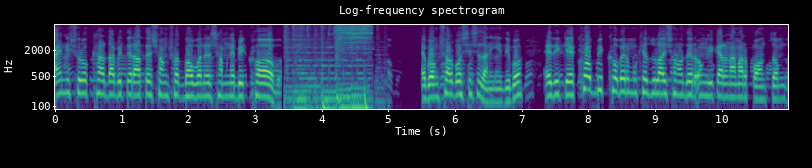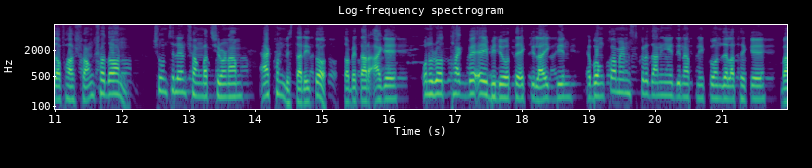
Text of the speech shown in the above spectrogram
আইনি সুরক্ষার দাবিতে রাতে সংসদ ভবনের সামনে বিক্ষোভ। এবং সর্বশেষে জানিয়ে দিব, এদিকে ক্ষোভ বিক্ষোভের মুখে জুলাই সনদের অঙ্গীকারনামার পঞ্চম দফা সংশোধন। শুনছিলেন সংবাদ শিরোনাম এখন বিস্তারিত, তবে তার আগে অনুরোধ থাকবে এই ভিডিওতে একটি লাইক দিন এবং কমেন্টস করে জানিয়ে দিন আপনি কোন জেলা থেকে বা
